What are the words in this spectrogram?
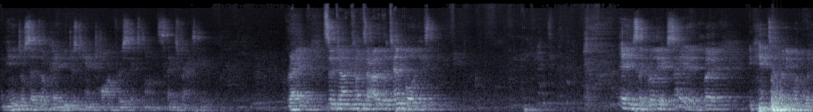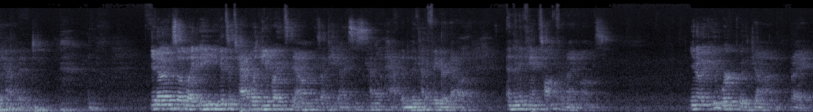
And the angel says, okay, you just can't talk for six months. Thanks for asking. Right? So John comes out of the temple and he's and he's like really excited, but you can't tell anyone what happened. you know, and so like he, gets a tablet he writes down, he's like, hey guys, this is kind of what happened, and they kind of figure it out. And then he can't talk for nine months. You know, if you worked with John, right?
